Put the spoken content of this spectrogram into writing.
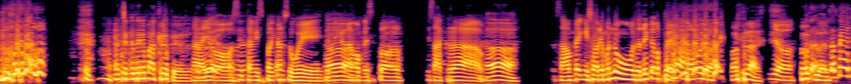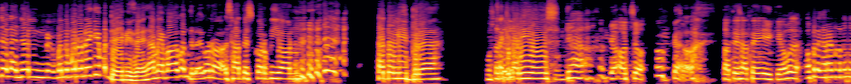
Anjing ketene magrib ya. Ayo, Sitang Ispat kan suwe. Jadi Ah. kan aku sampai scroll Instagram Ah. sampai ngisori menu, jadi kelebek. Oh ya, 12. Iya. 12. Tapi aja lanjut menu-menu iki medeni sih. Sampai mau aku ndelok kono sate scorpion. sate libra, Ustaz Sagittarius. enggak, enggak ojo. Enggak. Sate-sate iki apa apa lek ngaran ngono?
